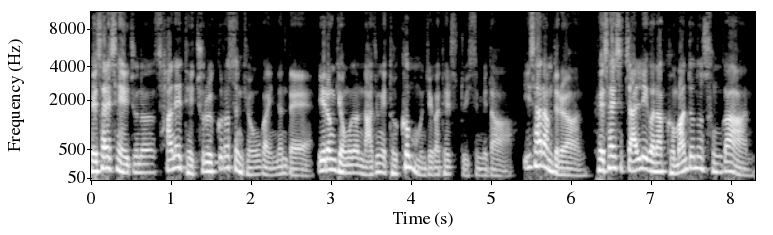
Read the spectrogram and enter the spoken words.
회사에서 해주는 사내 대출을 끌어쓴 경우가 있는데 이런 경우는 나중에 더 큰 문제가 될 수도 있습니다. 이 사람들은 회사에서 잘리거나 그만두는 순간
